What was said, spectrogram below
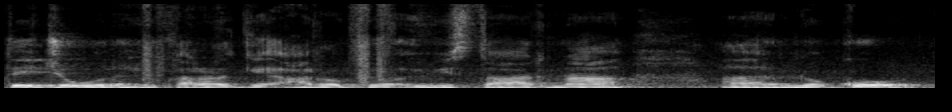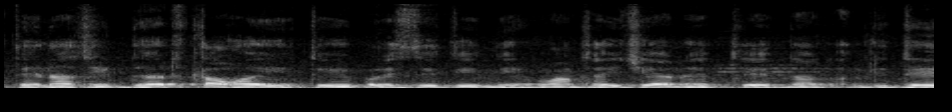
તે જોવું રહ્યું, કારણ કે આરોપીઓ વિસ્તારના લોકો તેનાથી ડરતા હોય તેવી પરિસ્થિતિ નિર્માણ થઈ છે અને તેના લીધે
